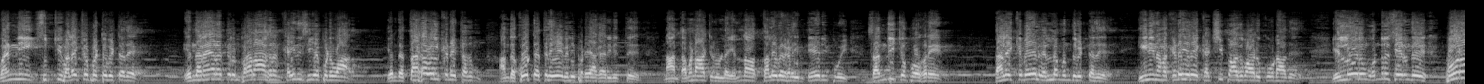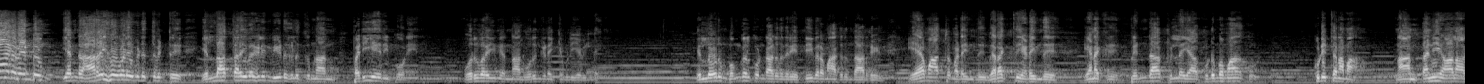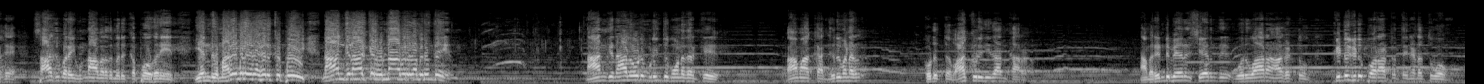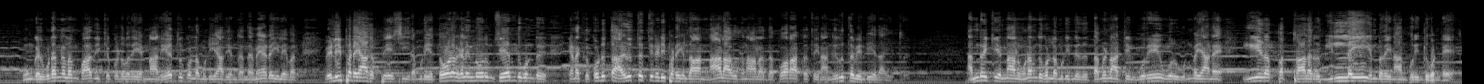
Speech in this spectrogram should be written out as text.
வன்னி சுற்றி வளைக்கப்பட்டு விட்டது. இந்த நேரத்திலும் பராகரன் கைது செய்யப்படுவார் என்ற தகவல் கிடைத்ததும் அந்த கூட்டத்திலேயே வெளிப்படையாக அறிவித்து நான் தமிழ்நாட்டில் உள்ள எல்லா தலைவர்களையும் தேடி போய் சந்திக்க போகிறேன். தலைக்கு மேல் வெள்ளம் வந்து விட்டது. இனி நமக்கு இடையிலே கட்சி பாகுபாடு கூடாது. எல்லோரும் ஒன்று சேர்ந்து போராட வேண்டும் என்ற அறைகூவலை விடுத்துவிட்டு எல்லா தலைவர்களின் வீடுகளுக்கும் நான் படியேறி போனேன். ஒருவரையும் என்னால் ஒருங்கிணைக்க முடியவில்லை. எல்லோரும் பொங்கல் கொண்டாடுவதிலே தீவிரமாக இருந்தார்கள். ஏமாற்றம் அடைந்து விரக்தி அடைந்து எனக்கு பெண்டா பிள்ளையா குடும்பமா குடித்தனமா? நான் தனி ஆளாக சாகுவரை உண்ணாவிரதம் இருக்க போகிறேன் என்று மலைமலை நகருக்கு போய் நான்கு நாட்கள் உண்ணாவிரதம் இருந்தேன் நான்கு நாளோடு முடிந்து போனதற்கு பாமக நிறுவனர் கொடுத்த வாக்குறுதி தான் காரணம். நாம் ரெண்டு பேரும் சேர்ந்து ஒரு வாரம் ஆகட்டும் கிடுகிடு போராட்டத்தை நடத்துவோம். உங்கள் உடல்நலம் பாதிக்கப்படுவதை என்னால் ஏற்றுக்கொள்ள முடியாது என்ற அந்த மேடையில் அவர் வெளிப்படையாக பேசி நம்முடைய தோழர்கள் எல்லோரும் சேர்ந்து கொண்டு எனக்கு கொடுத்த அழுத்தத்தின் அடிப்படையில் தான் நாலாவது நாள் அந்த போராட்டத்தை நான் நிறுத்த வேண்டியதாயிற்று. அன்றைக்கு என்னால் உணர்ந்து கொள்ள முடிந்தது தமிழ்நாட்டில் ஒரே ஒரு உண்மையான ஈழப்பற்றாளரும் இல்லை என்பதை நான் புரிந்து கொண்டேன்.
